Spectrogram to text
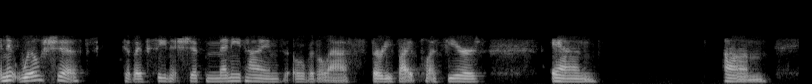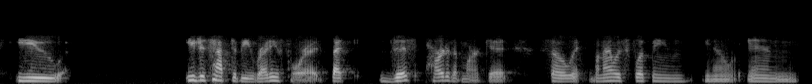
and it will shift because I've seen it shift many times over the last 35 plus years, and um, you you just have to be ready for it. But this part of the market, so when I was flipping, you know, in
